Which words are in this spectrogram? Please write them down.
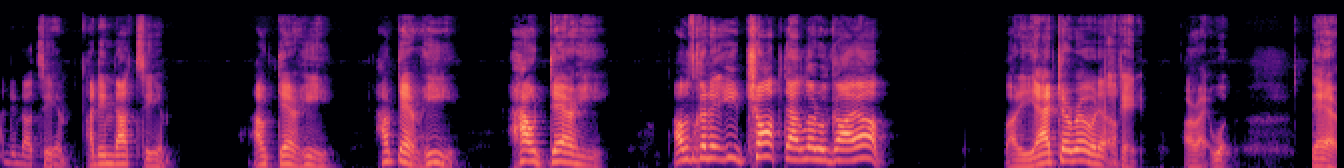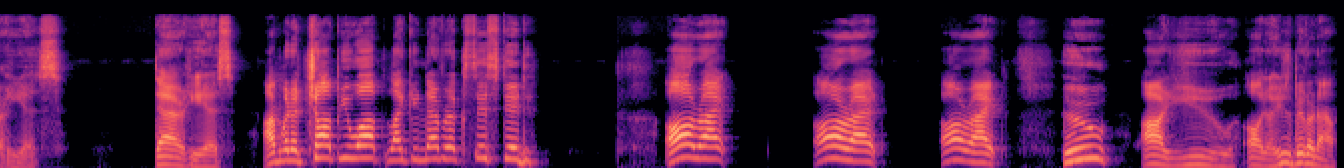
I did not see him. I did not see him. How dare he? How dare he? How dare he? I was gonna eat chop that little guy up. But he had to ruin it. Okay. Alright, what there he is. There he is. I'm gonna chop you up like you never existed. Alright. Alright. Alright. Who are you? Oh no, he's bigger now.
